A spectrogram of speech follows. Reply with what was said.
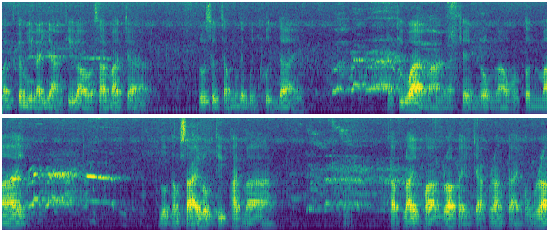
มันก็มีหลายอย่างที่เราสามารถจะรู้สึกสำนึกในบุญคุณได้อย่างที่ว่ามานะเช่นร่มเงาของต้นไม้ รวมทั้งสายลมที่พัดมา ขับไล่ความร้อนไปจากร่างกายของเรา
